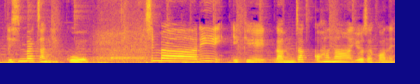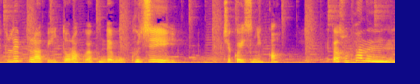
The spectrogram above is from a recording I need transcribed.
이렇게 신발장이 있고 신발이 이렇게 남자 거 하나 여자 거 하나 플립플랍이 있더라고요. 근데 뭐 굳이 제 거 있으니까 일단 소파는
